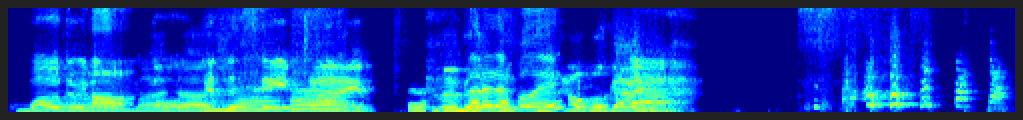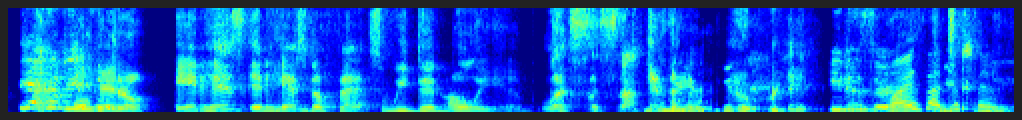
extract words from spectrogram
while doing Oh my call at the same time. I remember Is that the, an the, elbow guy. Yeah. Yeah. we- Okay, no. In his in his defense, we did Oh. bully him. Let's let's not get that. He deserves. Why is that to be defense?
